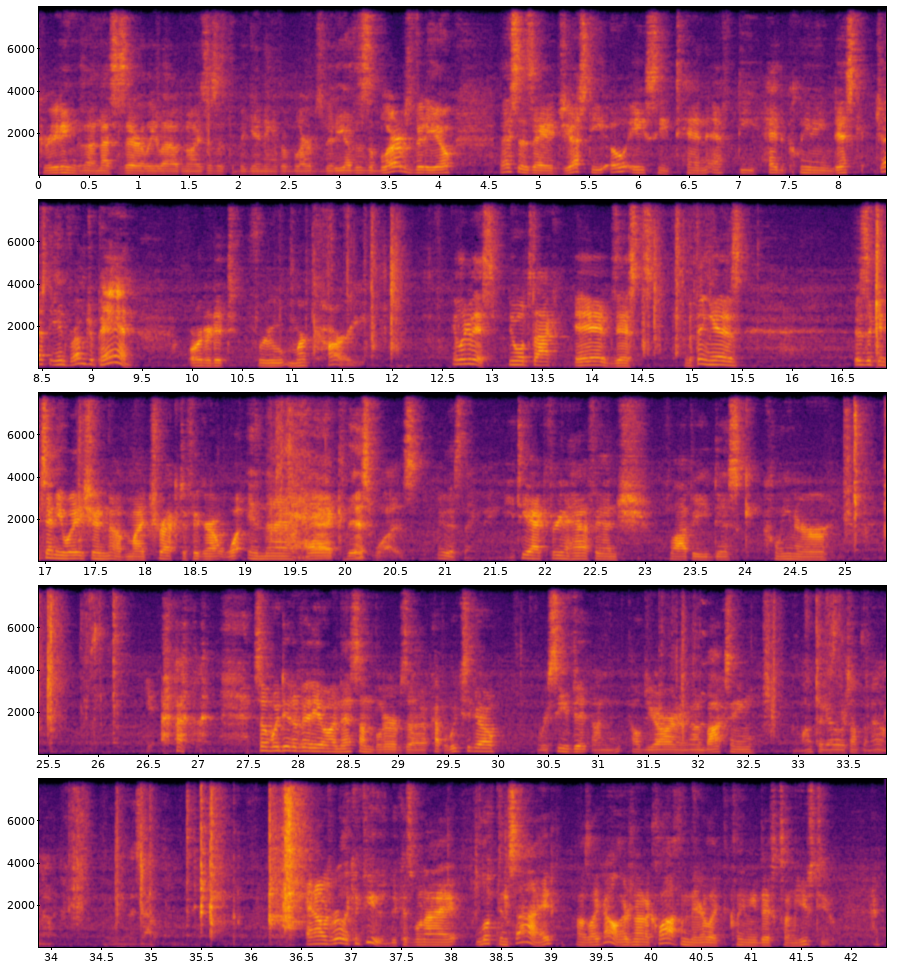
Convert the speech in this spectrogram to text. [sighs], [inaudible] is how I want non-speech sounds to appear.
Greetings, unnecessarily loud noises at the beginning of a Blerbs video. This is a Blerbs video. This is a Justy OAC10 FD head cleaning disc just in from Japan. Ordered it through Mercari. Hey, look at this. New old stock. It exists. The thing is, this is a continuation of my trek to figure out what in the heck this was. Look at this thing. TEAC 3.5 inch floppy disk cleaner. Yeah. [laughs] So we did a video on this on Blerbs a couple weeks ago. Received it on LGR in an unboxing a month ago or something. I don't know. Leave this out. And I was really confused because when I looked inside, I was like, oh, there's not a cloth in there like the cleaning discs I'm used to,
